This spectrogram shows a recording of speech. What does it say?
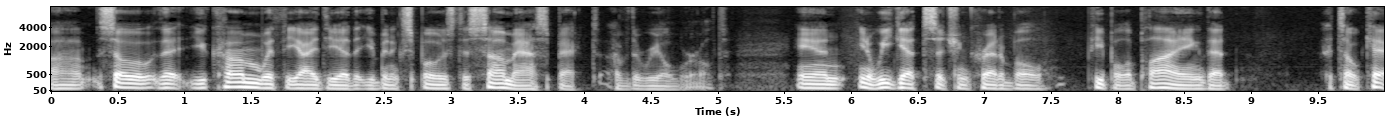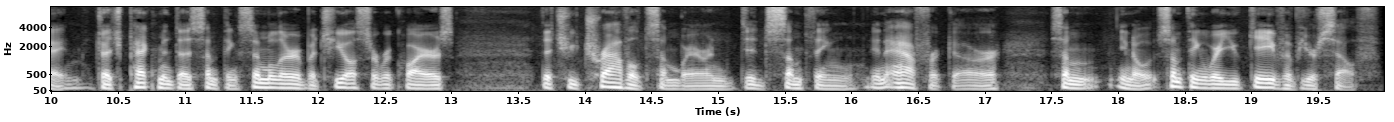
Um, so that you come with the idea that you've been exposed to some aspect of the real world. And, you know, we get such incredible people applying that it's okay. Judge Pechman does something similar, but she also requires that you traveled somewhere and did something in Africa or some you know something where you gave of yourself.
